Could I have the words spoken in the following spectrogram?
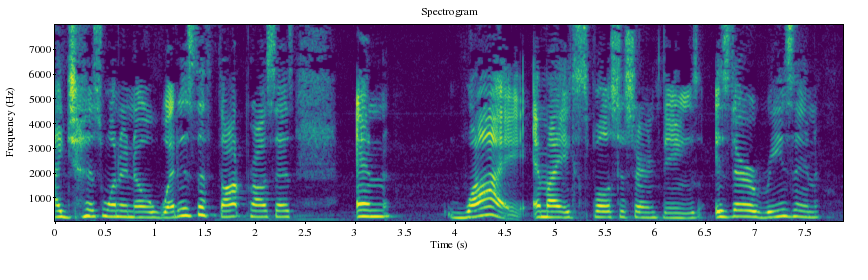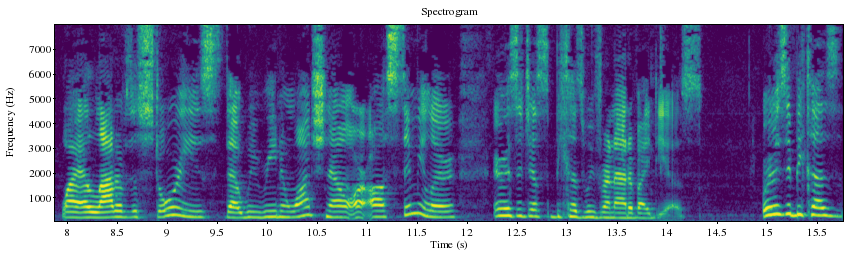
I just want to know what is the thought process and why am I exposed to certain things? Is there a reason why a lot of the stories that we read and watch now are all similar, or is it just because we've run out of ideas? Or is it because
